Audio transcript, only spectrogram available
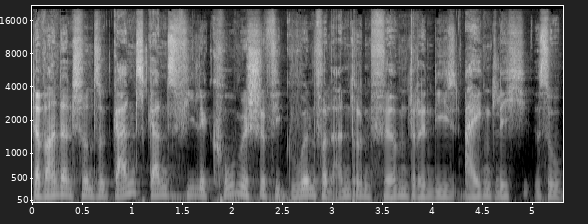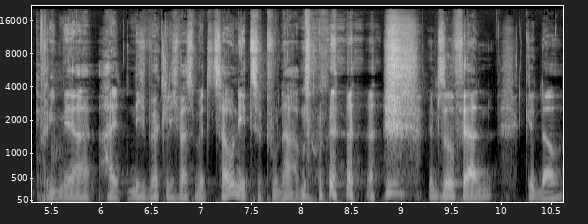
Da waren dann schon so ganz, ganz viele komische Figuren von anderen Firmen drin, die eigentlich so primär halt nicht wirklich was mit Sony zu tun haben. Insofern, genau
